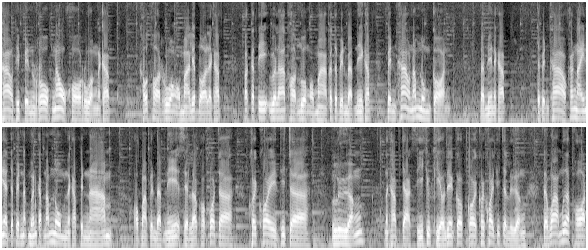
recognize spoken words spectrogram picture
ข้าวที่เป็นโรคเน่าคอรวงนะครับเขาถอดรวงออกมาเรียบร้อยแล้วครับ ปกติเวลาถอดรวงออกมาก็จะเป็นแบบนี้ครับ เป็นข้าวน้ำนมก่อน แบบนี้นะครับ จะเป็นข้าวข้างในเนี่ยจะเป็นเหมือนกับน้ำนมนะครับ เป็นน้ำออกมาเป็นแบบนี้ เสร็จแล้วเขาก็จะค่อยๆที่จะเหลืองนะครับจากสีเขียวๆเนี่ยก็ค่อย ๆ ที่จะเหลือง แต่ว่าเมื่อถอด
